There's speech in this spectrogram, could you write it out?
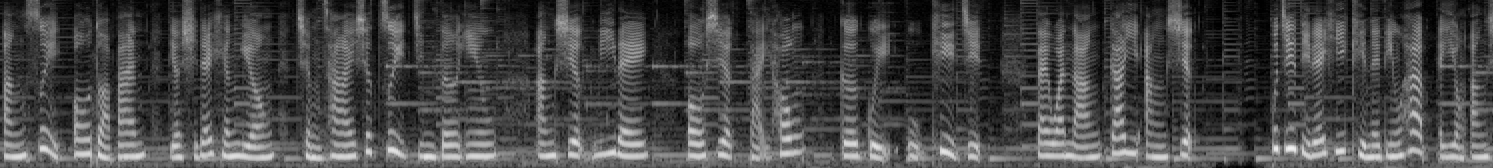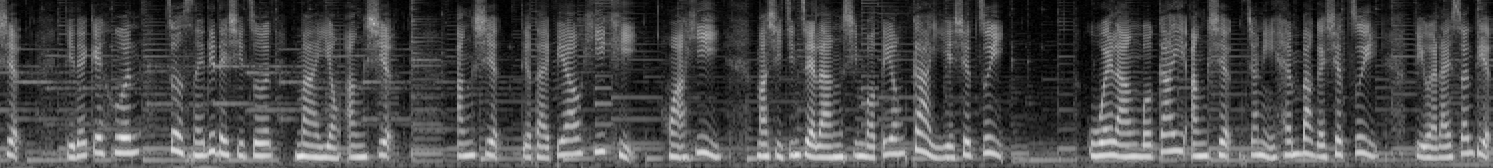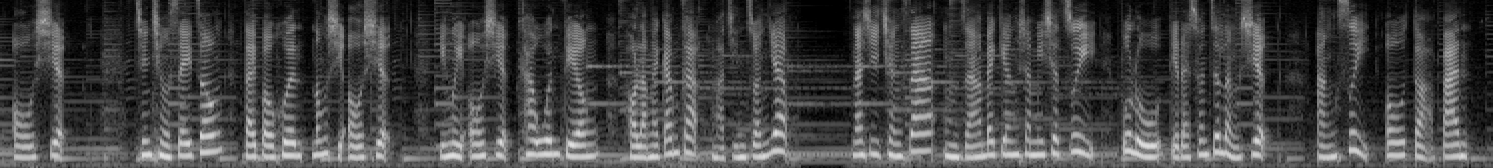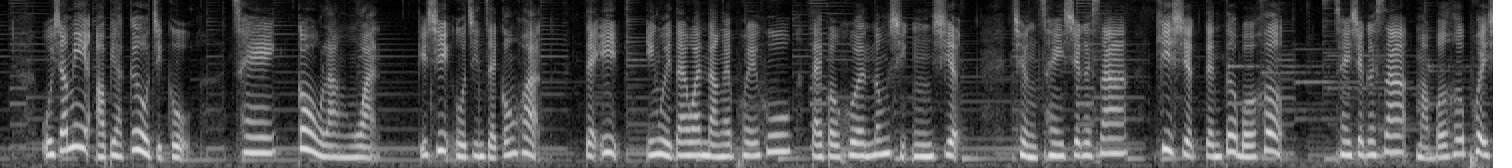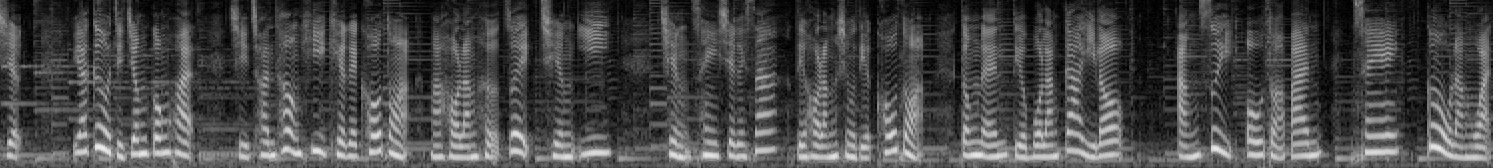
红水乌大斑，就是咧形容穿插的色水真多样，红色美丽，乌色大方，高贵有气质。台湾人介意红色，不止伫咧喜庆的场合会用红色，伫咧结婚做生日的时阵，嘛用红色。红色就代表喜气、欢喜，嘛是真侪人心目中介意的色水。有的人无介意红色遮尔显白的色水，就会来选择乌色。亲像西装，大部分拢是乌色，因为乌色较稳重，互人的感觉嘛真专业。若是穿衫毋知影要拣啥物色水，不如就来选择两色：红水、乌大斑。为虾米后壁佫有一句“青故人怨”？其实有真侪讲法。第一，因为台湾人的皮肤大部分拢是黄色，穿青色的衫气色颠倒无好，青色的衫嘛无好配色。也佫有一种讲法，是传统戏曲的裤带嘛，互人号做青衣。穿青色的衫，就互人想着裤带，当然就无人介意咯。红水乌大斑，青个人怨。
